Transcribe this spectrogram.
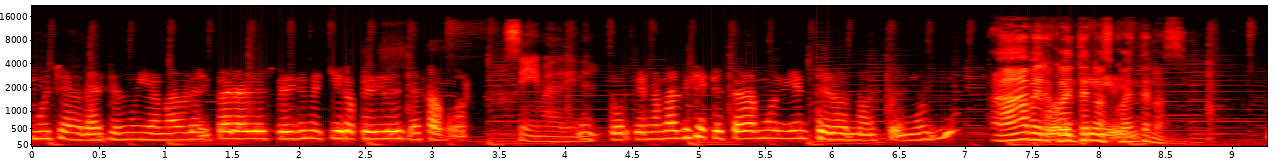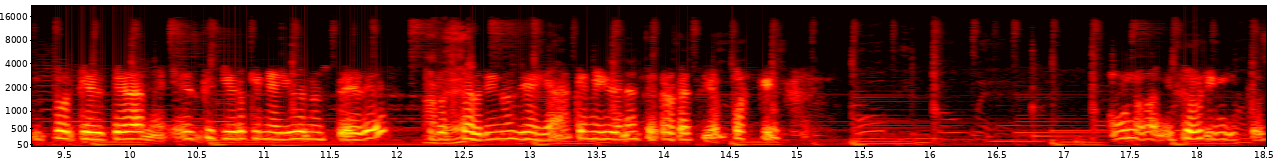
Muchas gracias, muy amable. Y para despedirme quiero pedirles de favor, Sí, madrina. porque nomás dije que estaba muy bien, pero no estoy muy bien. Ah, a ver, Porque- cuéntenos, cuéntenos. Porque, espérame, es que quiero que me ayuden ustedes, A los ver. padrinos de allá, que me ayuden a hacer oración, porque uno de mis sobrinitos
